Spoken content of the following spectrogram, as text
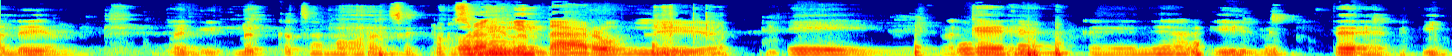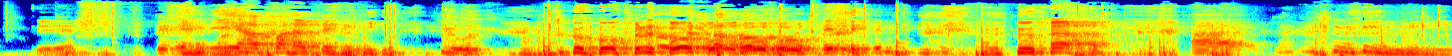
ada yang lagi dekat sama orang sektor Orang sembilan. Bintaro, iya Eh, kayak kayaknya ini TNI TNI. TNI apa TNI? Dulu TNI. Ah, ini.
